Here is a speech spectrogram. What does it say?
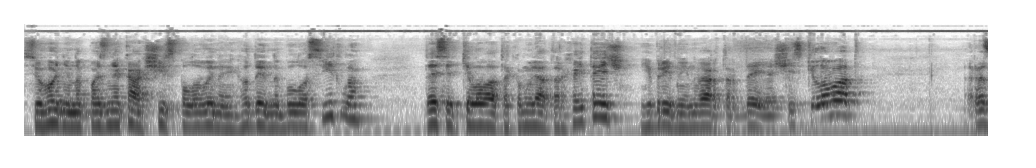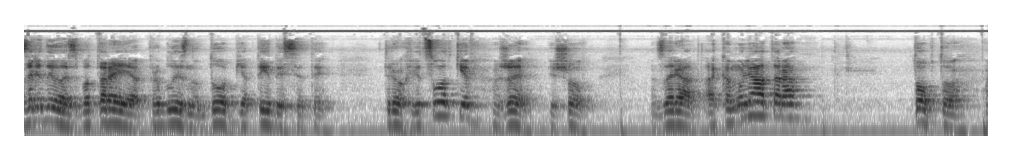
Сьогодні на Позняках 6,5 годин не було світла. 10 кВт акумулятор Hightech, гібридний інвертор DEA 6 кВт. Розрядилась батарея приблизно до 53%. Вже пішов заряд акумулятора. Тобто е,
